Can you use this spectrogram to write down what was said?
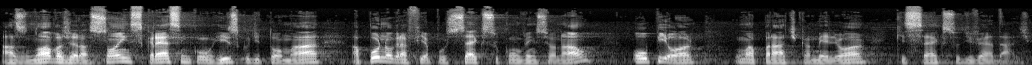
As novas gerações crescem com o risco de tomar a pornografia por sexo convencional ou pior, uma prática melhor que sexo de verdade.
